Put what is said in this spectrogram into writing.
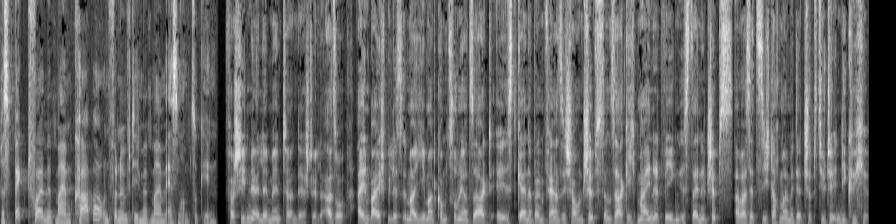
respektvoll mit meinem Körper und vernünftig mit meinem Essen umzugehen? Verschiedene Elemente an der Stelle. Also ein Beispiel ist immer, jemand kommt zu mir und sagt, er isst gerne beim Fernsehschauen Chips. Dann sage ich, meinetwegen isst deine Chips, aber setz dich doch mal mit der Chipstüte in die Küche.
